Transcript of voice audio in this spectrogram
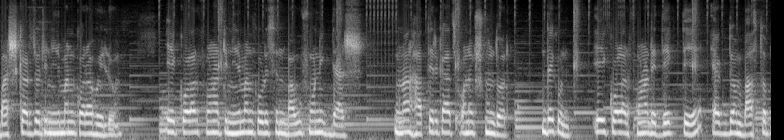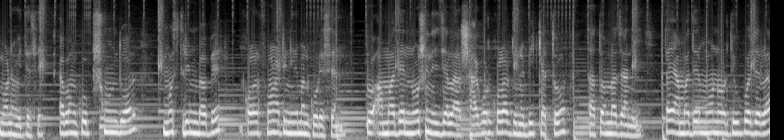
ভাস্কর্যটি নির্মাণ করা হইল। এই কলার ফোনাটি নির্মাণ করেছেন বাবু ফণিক দাস। ওনার হাতের কাজ অনেক সুন্দর। দেখুন, এই কলার ফোনাটি দেখতে একদম বাস্তব মনে হইতেছে এবং খুব সুন্দর, মসৃণভাবে কলার ফোনাটি নির্মাণ করেছেন। তো আমাদের নরসিংদী জেলা সাগর কলার জন্য বিখ্যাত, তা তো আমরা জানি। তাই আমাদের মনোরদী উপজেলা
